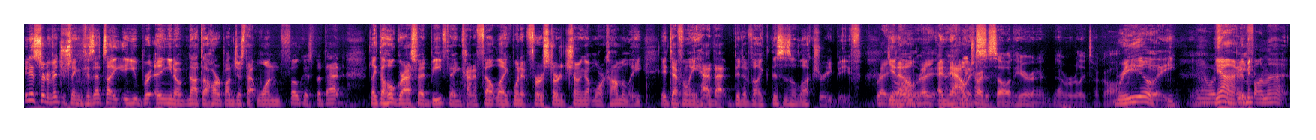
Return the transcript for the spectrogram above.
It is sort of interesting because that's like you, br- you know, not to harp on just that one focus, but that, like the whole grass fed beef thing kind of felt like when it first started showing up more commonly, it definitely had that bit of like, this is a luxury beef. Right. You know? Totally. Right. And Yeah, now we it's tried to sell it here and it never really took off. really, Man, what's Yeah, the I beef mean- on that?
